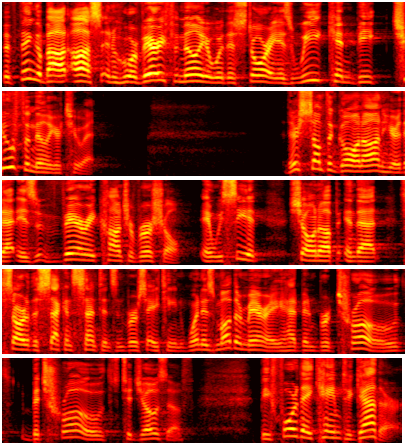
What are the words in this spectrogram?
The thing about us and who are very familiar with this story is we can be too familiar to it. There's something going on here that is very controversial, and we see it showing up in that start of the second sentence in verse 18. When his mother Mary had been betrothed, betrothed to Joseph, before they came together,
